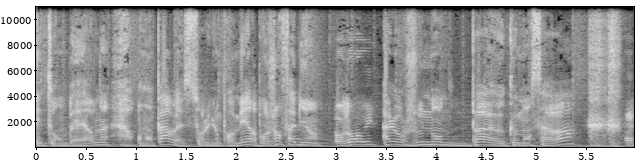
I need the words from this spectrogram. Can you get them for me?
est en Berne. On en parle sur Lyon Première. Bonjour Fabien. Bonjour, oui. Alors je vous demande pas euh, comment ça va.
